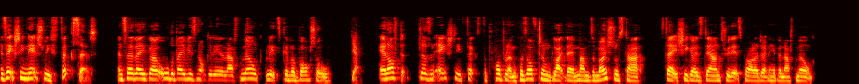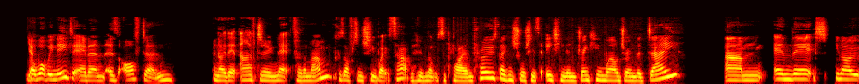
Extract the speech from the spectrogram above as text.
is actually naturally fix it. And so they go, all oh, the baby's not getting enough milk. Let's give a bottle. Yeah. and often doesn't actually fix the problem because often like that mum's emotional start state, she goes down through that spiral. I don't have enough milk. Yep. But what we need to add in is often, you know, that afternoon nap for the mum because often she wakes up, her milk supply improves, making sure she's eating and drinking well during the day. Um, and that, you know,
